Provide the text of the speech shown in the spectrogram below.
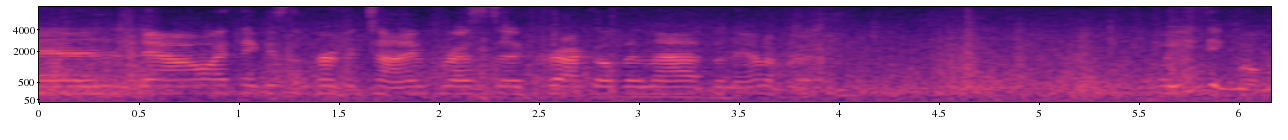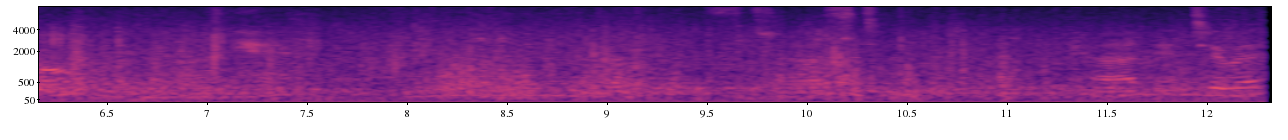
And now I think is the perfect time for us to crack open that banana bread. What do you think, Momo? Let's just cut into it.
